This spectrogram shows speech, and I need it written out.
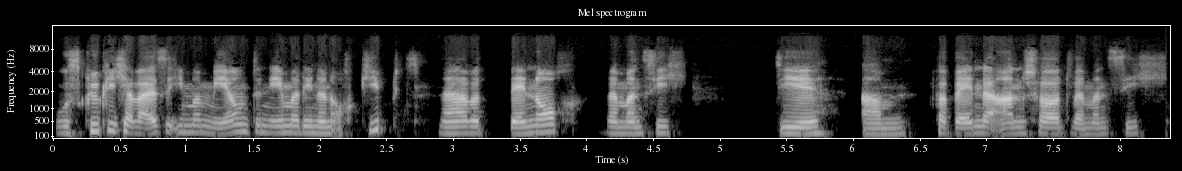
wo es glücklicherweise immer mehr Unternehmerinnen auch gibt. Na, aber dennoch, wenn man sich die ähm, Verbände anschaut, wenn man sich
